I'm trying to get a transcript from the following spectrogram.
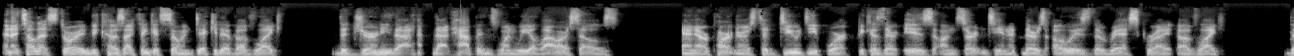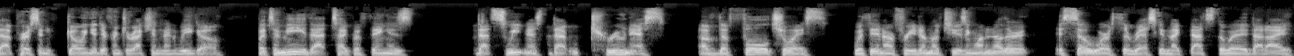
and I tell that story because I think it's so indicative of like the journey that, that happens when we allow ourselves and our partners to do deep work because there is uncertainty and there's always the risk, right? Of like that person going a different direction than we go. But to me, that type of thing is that sweetness, that trueness of the full choice within our freedom of choosing one another is so worth the risk. And like, that's the way that I,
